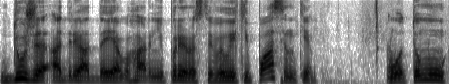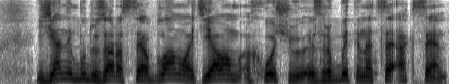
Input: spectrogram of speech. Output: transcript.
Дуже адріат дає гарні прирости, великі пасинки. От, тому я не буду зараз це обламувати. Я вам хочу зробити на це акцент.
